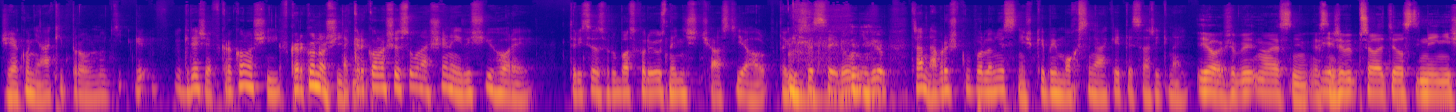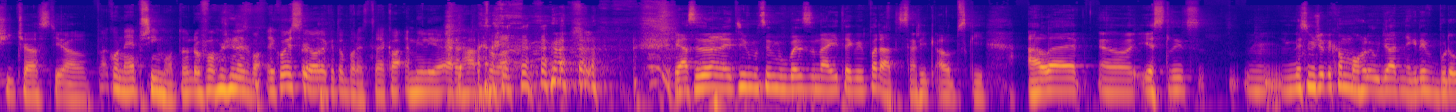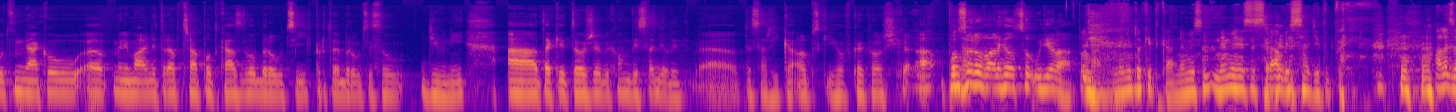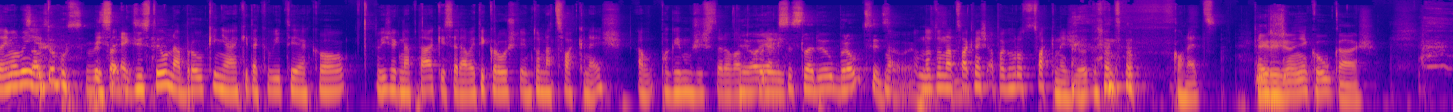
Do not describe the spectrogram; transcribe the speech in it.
Že jako nějaký prolnutí. Kde- Kdeže? V Krkonoších? V Krkonoších. Tak Krkonoše jsou naše nejvyšší hory, které se zhruba shodují z nejnižší částí Alp. Tak když se sejdou někdo, třeba na vršku podle mě sněžky by mohl se nějaký tesařík najít. Jo, že by, no jasně, jasně, že by přeletěl z té nejnižší části Alp. No, jako ne přímo, to doufám, že nezval. Jako jestli jo, tak je to Borec. To je jako Emilie Earhartová. Já si teda nejdřív musím vůbec najít, jak vypadá tesařík alpský. Ale uh, jestli... Myslím, že bychom mohli udělat někdy v budoucnu nějakou uh, minimálně teda třeba podcast o broucích, protože brouci jsou divný. A taky to, že bychom vysadili uh, tesaříka alpského v Krkonoších a pozorovali ho, co udělá. Pořád, není to kytka. Nemyslím, nevím, jestli se dá vysadit úplně. Ale zajímavé je, jestli existují na brouky nějaký takový ty jako Víš, jak na ptáky se dávají ty kroužky, jim to nacvakneš a pak jim můžeš sledovat. Jo, kudy- jak se sledují brouci, co? no, no to nacvakneš a pak ho rozcvakneš, jo? Konec. Jak že na ně koukáš.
